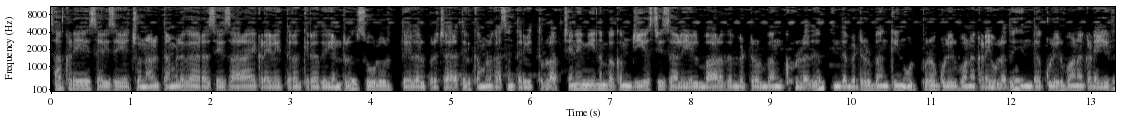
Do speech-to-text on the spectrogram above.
சாக்கடையை சரி செய்ய சொன்னால் தமிழக அரசு சாராய கடைகளை திறக்கிறது என்று சூலூர் தேர்தல் பிரச்சாரத்தில் கமல்ஹாசன் தெரிவித்துள்ளார். சென்னை மீனம்பாக்கம் ஜிஎஸ்டி சாலையில் பாரத பெட்ரோல் பங்க் உள்ளது. இந்த பெட்ரோல் பங்கின் உட்புற குளிர்பான கடை உள்ளது. இந்த குளிர்பான கடையில்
